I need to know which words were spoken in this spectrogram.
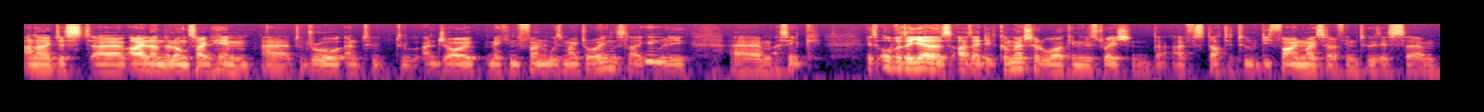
and I just uh, I learned alongside him uh, to draw and to to enjoy making fun with my drawings. Like Mm. really, um, I think. It's over the years, as I did commercial work in illustration, that I've started to define myself into this um,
